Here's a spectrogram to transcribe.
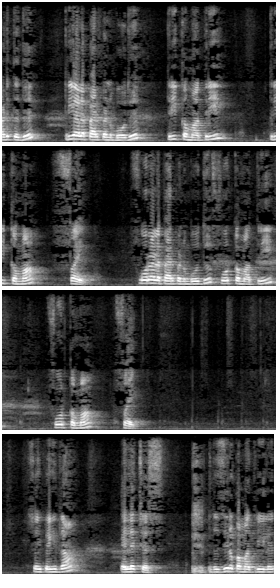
அடுத்தது த்ரீயால பேர் பண்ணும்போது three comma three three comma five ஃபோரால பேர் பண்ணும்போது four comma three four comma five so இப்போ இதுதான் எல்ஹெச்எஸ் இந்த ஜீரோ கமா த்ரீல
